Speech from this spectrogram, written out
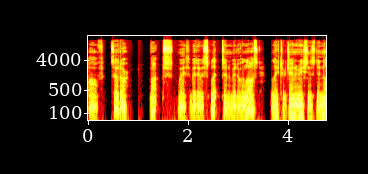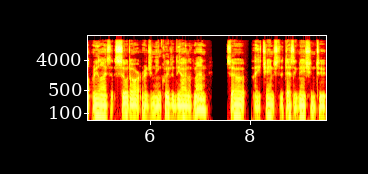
of Sodor. But with a bit of a split and a bit of a loss, later generations did not realize that Sodor originally included the Isle of Man, so they changed the designation to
